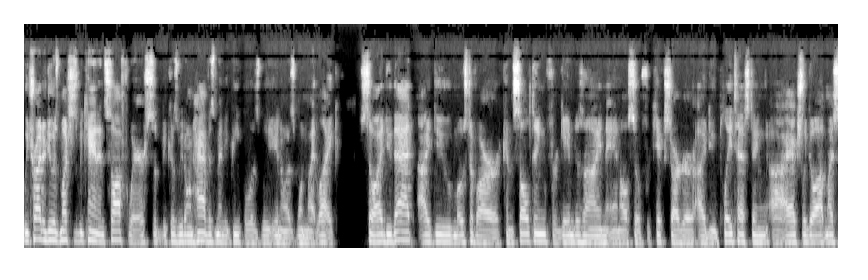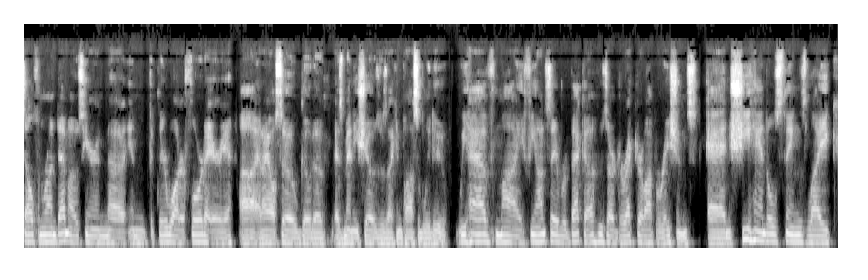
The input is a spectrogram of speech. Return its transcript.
We try to do as much as we can in software, so because we don't have as many people as we you know as one might like. So I do that. I do most of our consulting for game design and also for Kickstarter. I do playtesting. Uh, I actually go out myself and run demos here in uh, in the Clearwater, Florida area, uh, and I also go to as many shows as I can possibly do. We have my fiance Rebecca, who's our director of operations, and she handles things like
